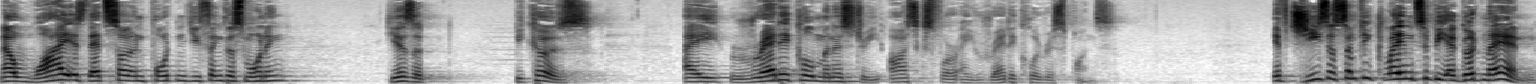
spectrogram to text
Now, why is that so important, you think, this morning? Here's it because a radical ministry asks for a radical response. If Jesus simply claimed to be a good man,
